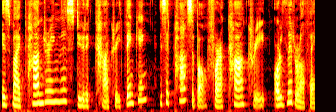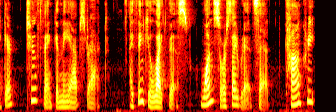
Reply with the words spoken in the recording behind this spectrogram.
Is my pondering this due to concrete thinking? Is it possible for a concrete or literal thinker to think in the abstract? I think you'll like this. One source I read said, Concrete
